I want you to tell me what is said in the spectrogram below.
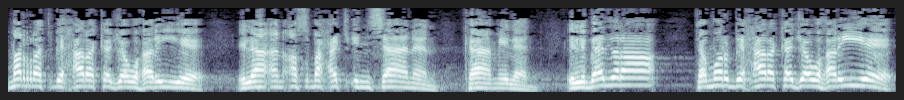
مرت بحركة جوهرية إلى أن أصبحت إنسانا كاملا. البذرة تمر بحركة جوهرية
